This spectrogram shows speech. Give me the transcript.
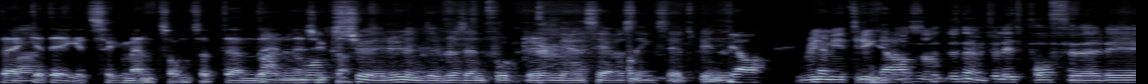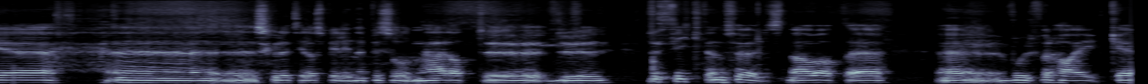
Det er nei. ikke et eget segment sånn sett, den Nei, delen men jeg man sykla. kjører 100% fortere med CV og stengselsspinner. Ja, Det blir mye tryggere ja, også. Du, du nevnte jo litt på før vi eh, skulle til å spille inn episoden her, at du, du, du fikk den følelsen av at eh, hvorfor har jeg ikke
